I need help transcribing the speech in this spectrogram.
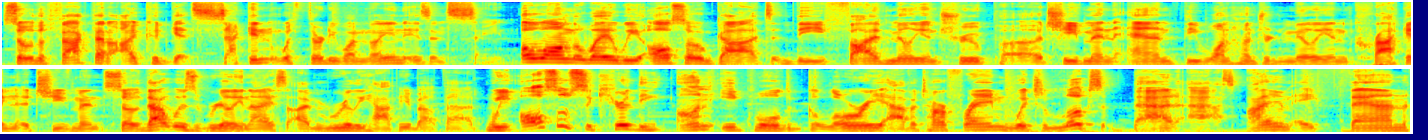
so the fact that I could get second with 31 million is insane. Along the way we also got the 5 million troop uh, achievement and the 100 million kraken achievement. So that was really really nice. I'm really happy about that. We also secured the unequaled glory avatar frame which looks badass. I am a fan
